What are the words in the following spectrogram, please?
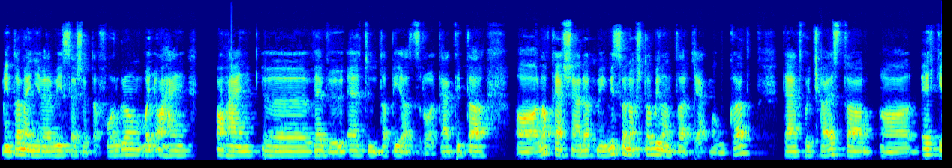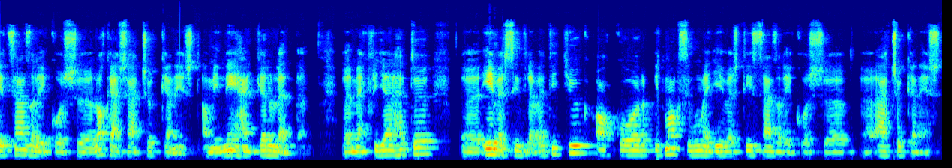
mint amennyivel visszaesett a forgalom, vagy ahány ahány vevő eltűnt a piacról. Tehát itt a, a lakásárak még viszonylag stabilan tartják magukat, tehát hogyha ezt a, a 1-2 százalékos lakásárcsökkenést, ami néhány kerületben megfigyelhető, éves szintre vetítjük, akkor itt maximum egy éves 10%-os átcsökkenést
